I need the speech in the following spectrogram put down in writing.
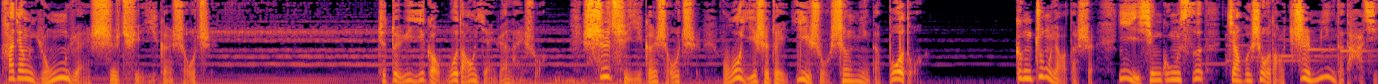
他将永远失去一根手指。这对于一个舞蹈演员来说，失去一根手指无疑是对艺术生命的剥夺。更重要的是，艺兴公司将会受到致命的打击。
